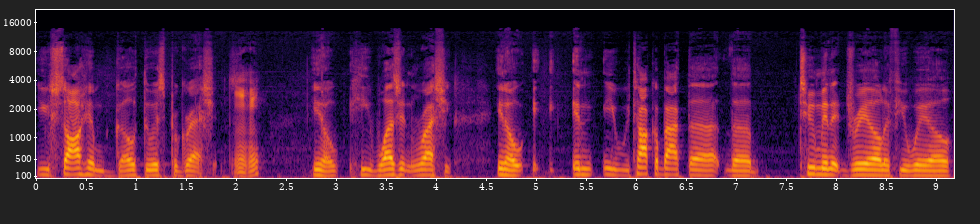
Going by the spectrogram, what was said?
You saw him go through his progressions. Mhm. You know, he wasn't rushing. You know, in, in we talk about the the two minute drill, if you will,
